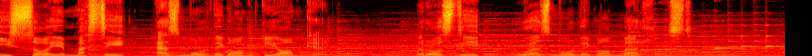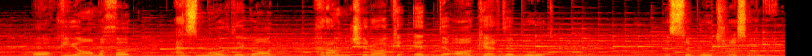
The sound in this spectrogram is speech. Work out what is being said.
عیسی مسیح از مردگان قیام کرد. به راستی او از مردگان برخاست. با قیام خود از مردگان هر آنچه را که ادعا کرده بود به ثبوت رسانید.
